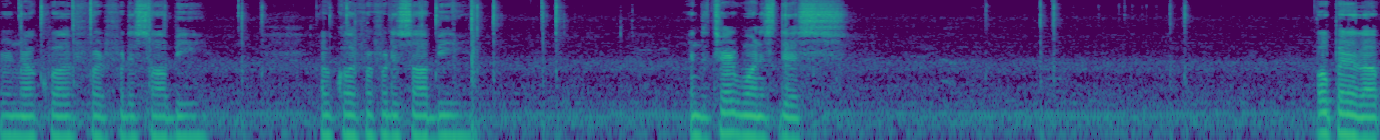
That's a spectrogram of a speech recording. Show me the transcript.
We're now qualified for this hobby. I'm qualified for this hobby. And the third one is this. Open it up.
